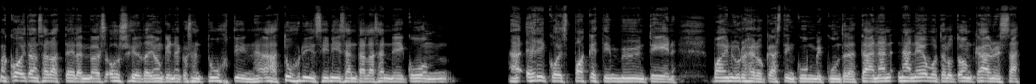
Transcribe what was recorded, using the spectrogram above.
mä koitan saada teille myös Oshilta jonkinnäköisen tuhtin, äh, tuhdin sinisen tällaisen niin kuin erikoispaketin myyntiin vain urheilukästin kummikuuntelijat. Nämä, nämä neuvottelut on käynnissä.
